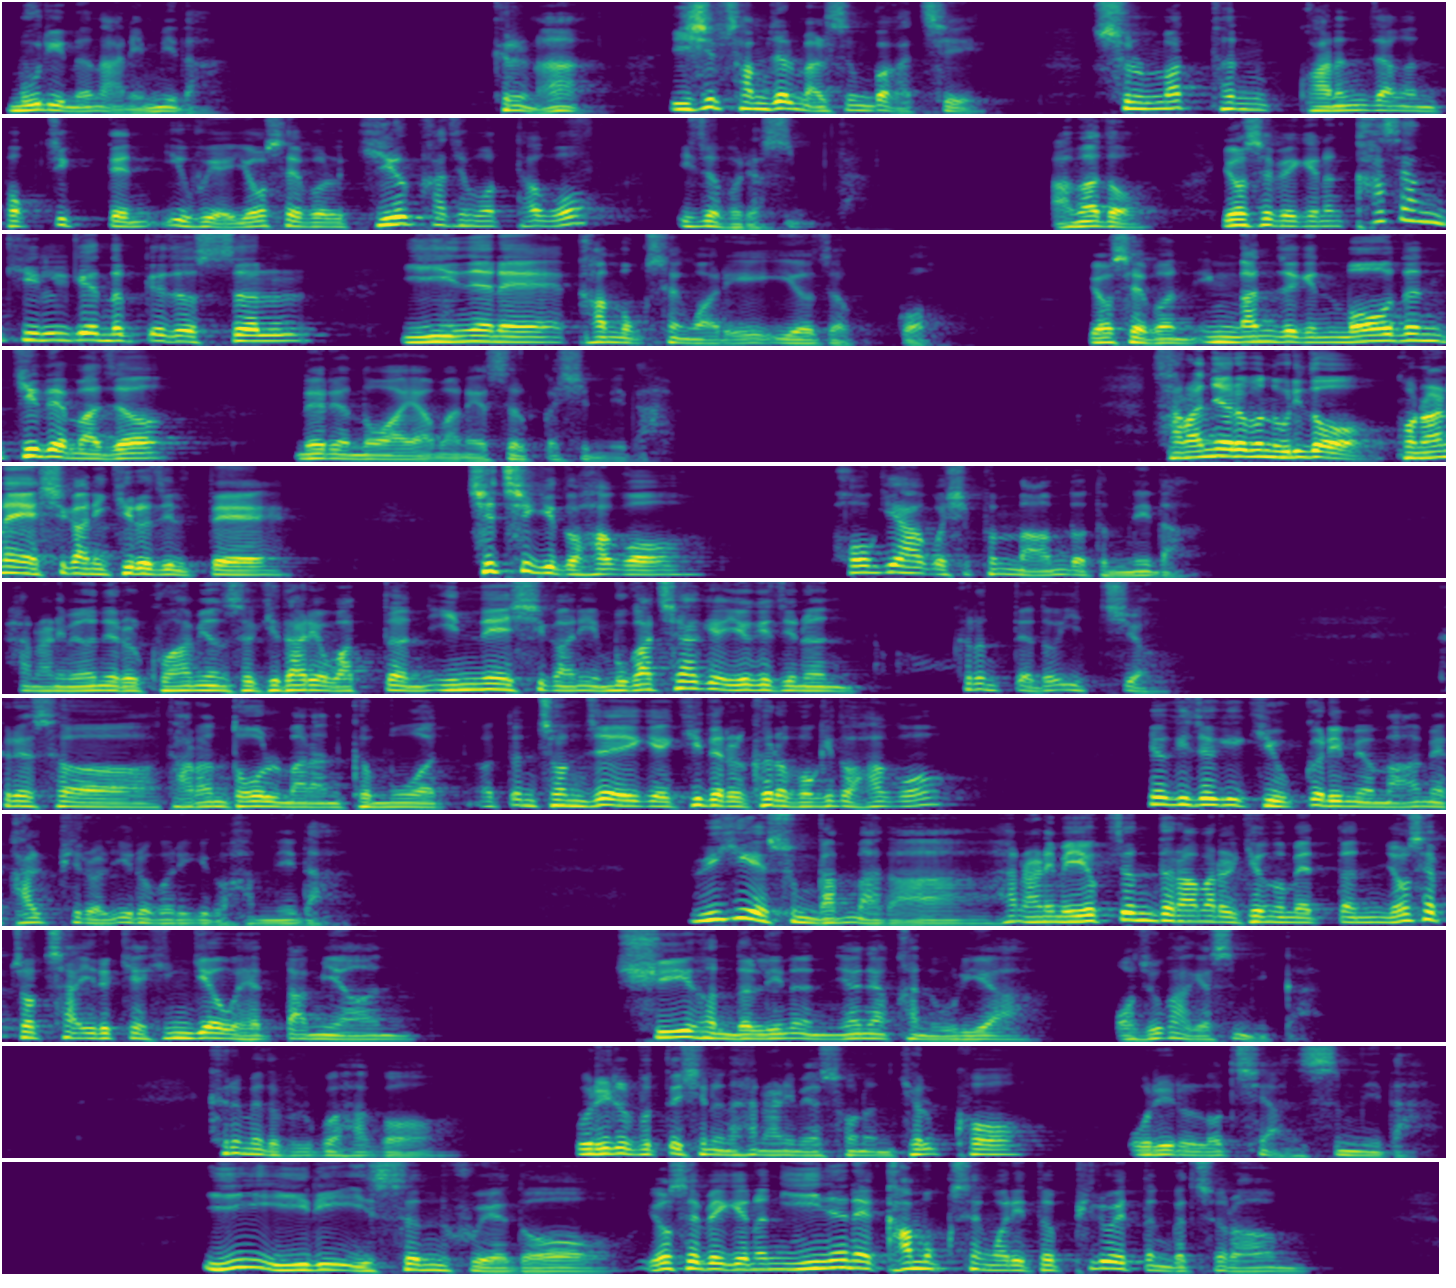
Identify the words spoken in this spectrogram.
무리는 아닙니다. 그러나 23절 말씀과 같이 술 맡은 관원장은 복직된 이후에 요셉을 기억하지 못하고 잊어버렸습니다. 아마도 요셉에게는 가장 길게 느껴졌을 2년의 감옥 생활이 이어졌고 요셉은 인간적인 모든 기대마저 내려놓아야만 했을 것입니다. 사랑하는 여러분, 우리도 고난의 시간이 길어질 때 지치기도 하고 포기하고 싶은 마음도 듭니다. 하나님의 은혜를 구하면서 기다려왔던 인내의 시간이 무가치하게 여겨지는 그런 때도 있죠. 그래서 다른 도울 만한 그 무엇, 어떤 존재에게 기대를 걸어보기도 하고 여기저기 기웃거리며 마음의 갈피를 잃어버리기도 합니다. 위기의 순간마다 하나님의 역전 드라마를 경험했던 요셉조차 이렇게 힘겨워했다면 쉬 흔들리는 연약한 우리야 오죽하겠습니까? 그럼에도 불구하고 우리를 붙드시는 하나님의 손은 결코 우리를 놓지 않습니다. 이 일이 있은 후에도 요셉에게는 2년의 감옥 생활이 더 필요했던 것처럼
